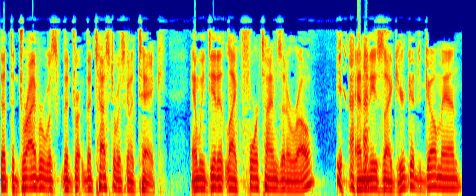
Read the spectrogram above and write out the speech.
that the driver was the dr- the tester was going to take, and we did it like four times in a row. Yeah. And then he's like, "You're good to go, man."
